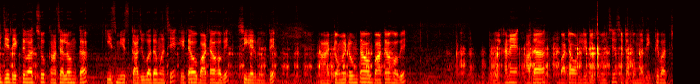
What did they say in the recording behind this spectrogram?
এই যে দেখতে পাচ্ছ কাঁচা লঙ্কা কিশমিশ কাজু বাদাম আছে, এটাও বাটা হবে শিলের মধ্যে। আর টমেটোটাও বাটা হবে। তো এখানে আদা বাটা অলরেডি চলছে, সেটা তোমরা দেখতে পাচ্ছ।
